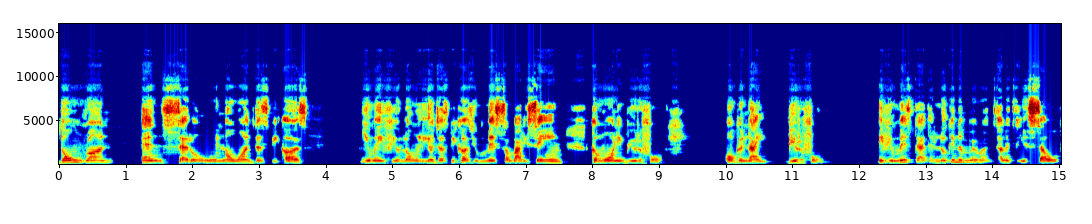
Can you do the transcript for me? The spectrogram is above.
Don't run and settle with no one just because you may feel lonely or just because you miss somebody saying good morning, beautiful, or good night, beautiful. If you miss that, then look in the mirror and tell it to yourself.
